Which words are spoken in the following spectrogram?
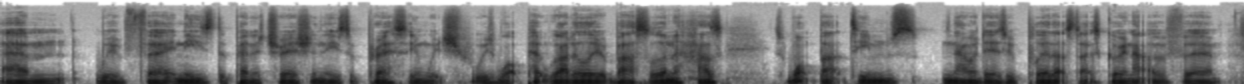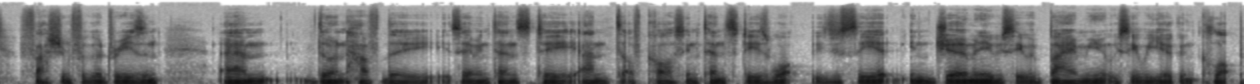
Um, with uh, it needs the penetration, needs the pressing, which was what Pep Guardiola at Barcelona has. It's what bat teams nowadays who play that starts going out of uh, fashion for good reason. Um, don't have the same intensity, and of course, intensity is what you see it in Germany. We see it with Bayern Munich. We see it with Jurgen Klopp.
